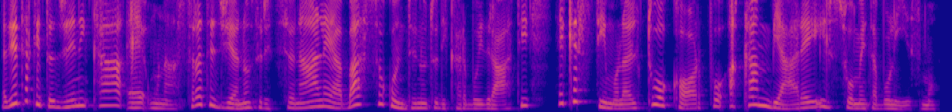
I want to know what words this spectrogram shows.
La dieta chetogenica è una strategia nutrizionale a basso contenuto di carboidrati e che stimola il tuo corpo a cambiare il suo metabolismo.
